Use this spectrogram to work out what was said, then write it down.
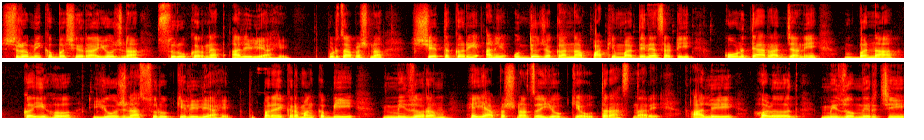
श्रमिक बसेरा योजना सुरू करण्यात आलेली आहे. पुढचा प्रश्न शेतकरी आणि उद्योजकांना पाठिंबा देण्यासाठी कोणत्या राज्याने बना कैह योजना सुरू केलेली आहे? तर पर्याय क्रमांक बी मिझोरम हे या प्रश्नाचं योग्य उत्तर असणार आहे. आले हळद मिझो मिरची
